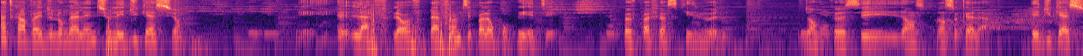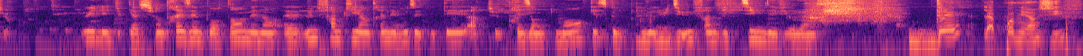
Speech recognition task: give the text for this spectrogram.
un travail de longue haleine sur l'éducation. Euh, La, leur- la femme, c'est pas leur propriété. Ils peuvent pas faire ce qu'ils veulent. Donc, euh, c'est dans, dans ce cas-là, l'éducation. Oui, l'éducation, très important. Maintenant, euh, une femme qui est en train de vous écouter actuellement, présentement, qu'est-ce que vous pouvez lui dire? Une femme victime des violences Dès la première gifle,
